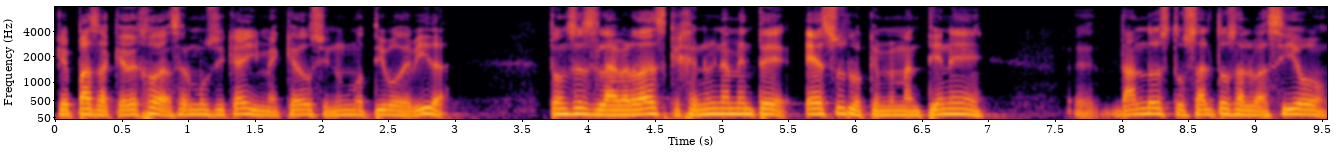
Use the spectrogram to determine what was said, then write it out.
¿qué pasa? Que dejo de hacer música y me quedo sin un motivo de vida. Entonces, la verdad es que genuinamente eso es lo que me mantiene eh, dando estos saltos al vacío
